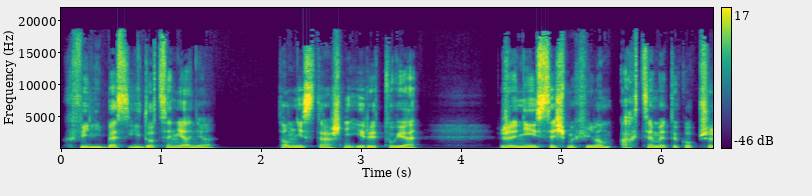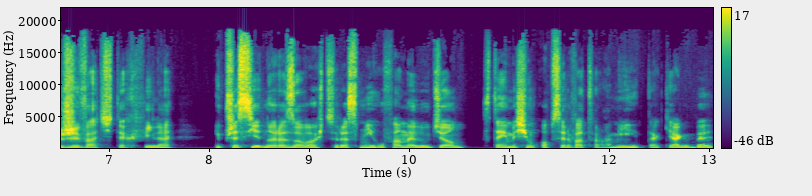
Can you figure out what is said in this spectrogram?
chwili bez ich doceniania. To mnie strasznie irytuje, że nie jesteśmy chwilą, a chcemy tylko przeżywać te chwile. I przez jednorazowość coraz mniej ufamy ludziom, stajemy się obserwatorami, tak jakby,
